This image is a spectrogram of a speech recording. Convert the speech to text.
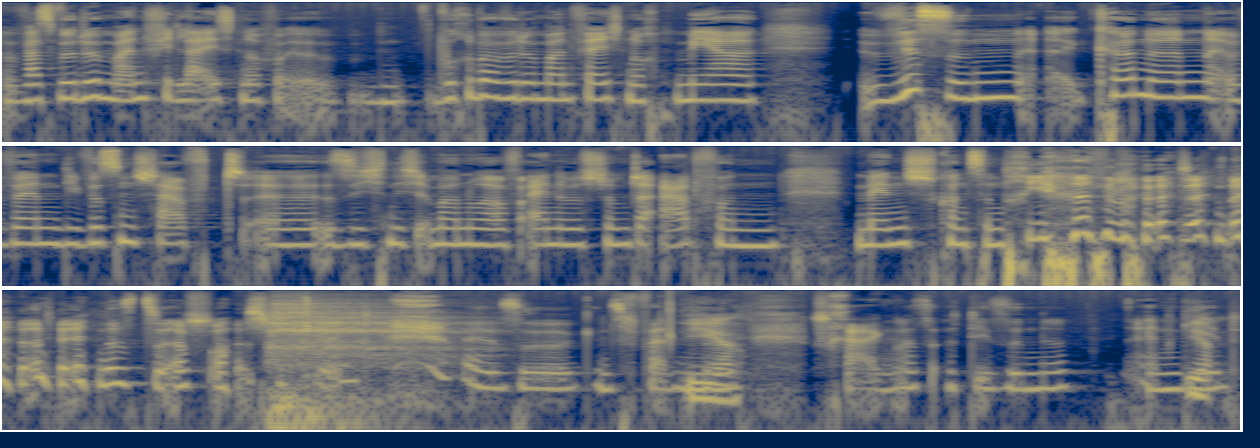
was würde man vielleicht noch, äh, worüber würde man vielleicht noch mehr wissen können, wenn die Wissenschaft äh, sich nicht immer nur auf eine bestimmte Art von Mensch konzentrieren würde, ne, wenn es zu erforschen gilt. Also ganz spannende Ja. Fragen, was auch die Sinne angeht.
